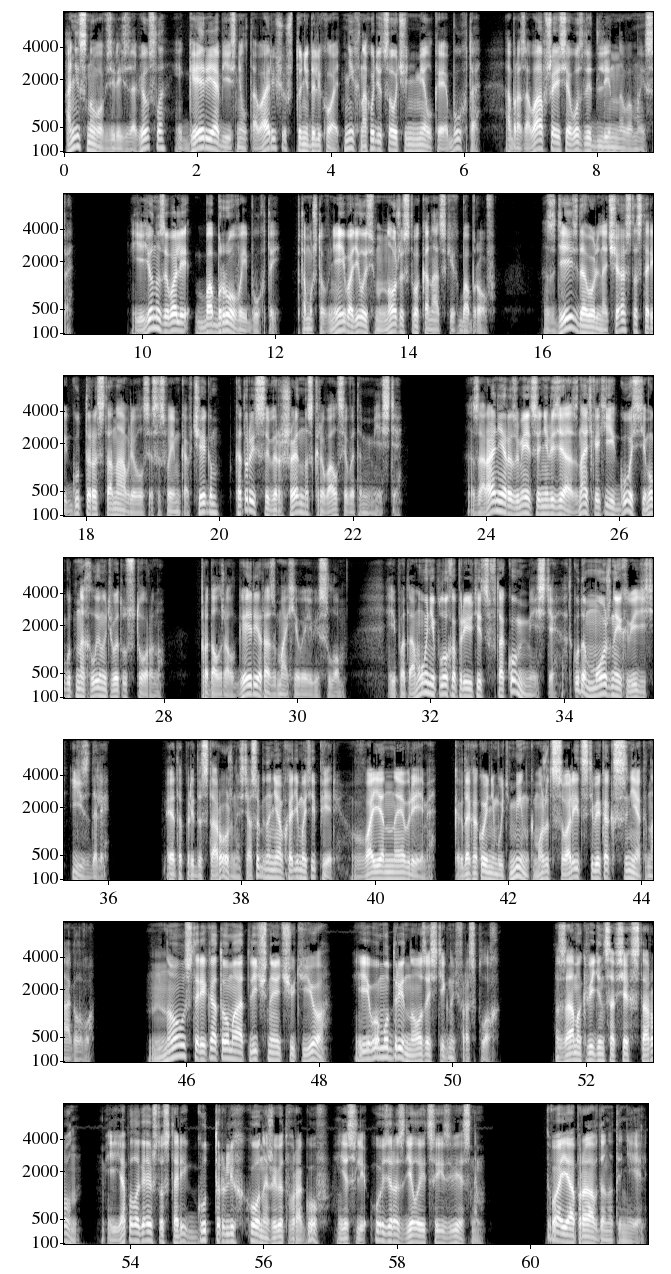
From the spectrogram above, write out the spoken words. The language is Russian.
Они снова взялись за весла, и Гэри объяснил товарищу, что недалеко от них находится очень мелкая бухта, образовавшаяся возле длинного мыса. Ее называли «бобровой бухтой», потому что в ней водилось множество канадских бобров. Здесь довольно часто старик Гуттер останавливался со своим ковчегом, который совершенно скрывался в этом месте. Заранее, разумеется, нельзя знать, какие гости могут нахлынуть в эту сторону, продолжал Гэри, размахивая веслом. И потому неплохо приютиться в таком месте, откуда можно их видеть издали. Эта предосторожность особенно необходима теперь, в военное время, когда какой-нибудь минг может свалиться тебе как снег на голову. Но у старика Тома отличное чутье, и его мудрено застигнуть врасплох. Замок виден со всех сторон, и я полагаю, что старик Гуттер легко наживет врагов, если озеро сделается известным. Твоя правда, Натаниэль.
